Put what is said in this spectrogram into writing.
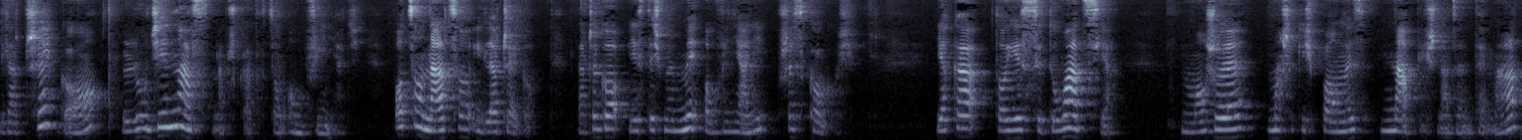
dlaczego ludzie nas na przykład chcą obwiniać. Po co, na co i dlaczego. Dlaczego jesteśmy my obwiniani przez kogoś? Jaka to jest sytuacja? Może masz jakiś pomysł? Napisz na ten temat.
